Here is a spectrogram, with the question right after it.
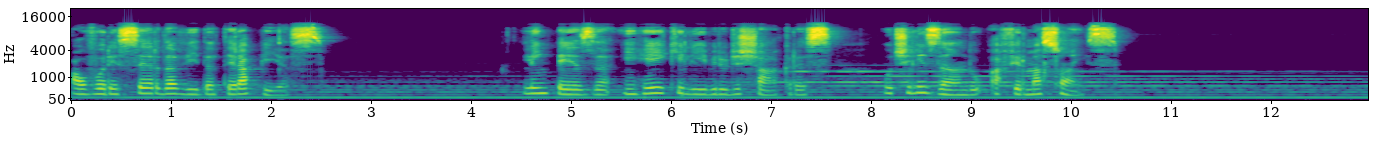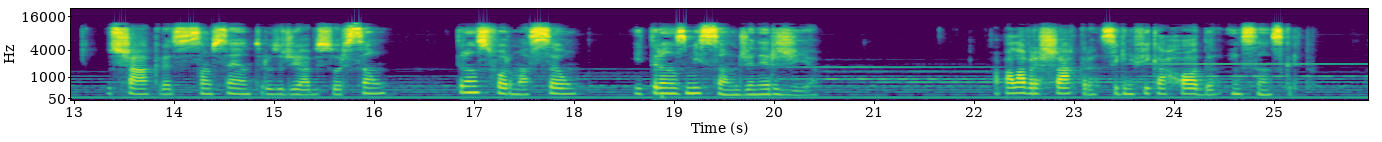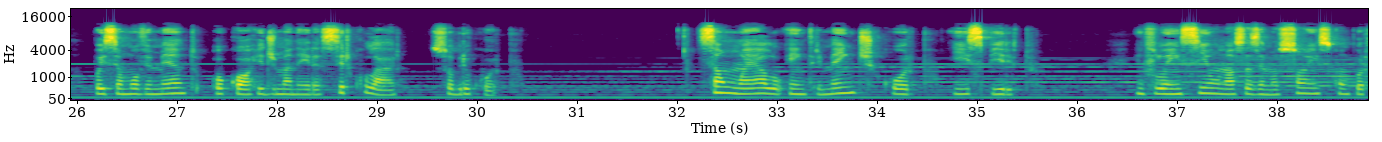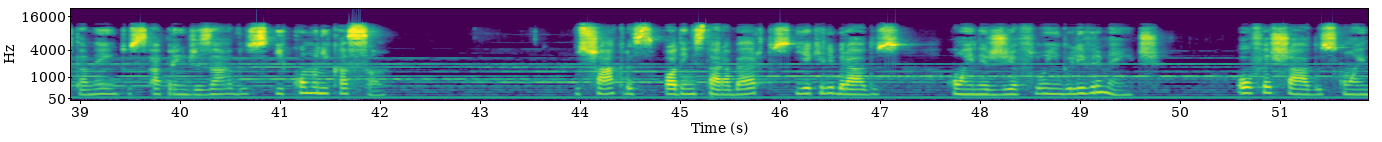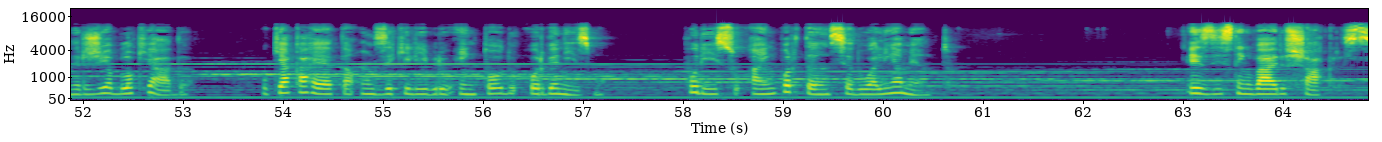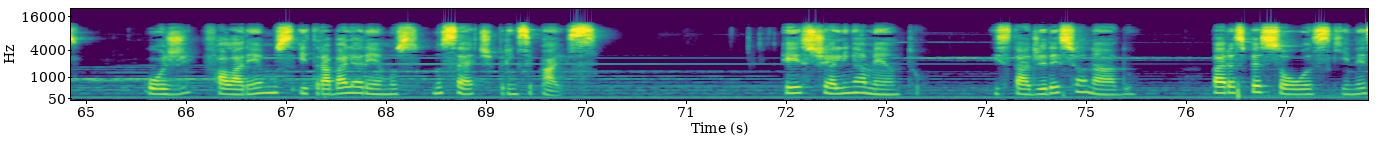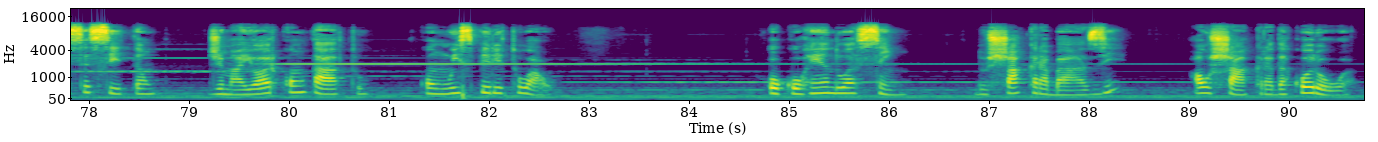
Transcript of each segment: Alvorecer da Vida Terapias Limpeza e reequilíbrio de chakras utilizando afirmações. Os chakras são centros de absorção, transformação e transmissão de energia. A palavra chakra significa roda em sânscrito, pois seu movimento ocorre de maneira circular sobre o corpo. São um elo entre mente, corpo e espírito. Influenciam nossas emoções, comportamentos, aprendizados e comunicação. Os chakras podem estar abertos e equilibrados, com a energia fluindo livremente, ou fechados com a energia bloqueada, o que acarreta um desequilíbrio em todo o organismo por isso a importância do alinhamento. Existem vários chakras. Hoje falaremos e trabalharemos nos sete principais. Este alinhamento está direcionado para as pessoas que necessitam de maior contato com o espiritual, ocorrendo assim do chakra base ao chakra da coroa,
